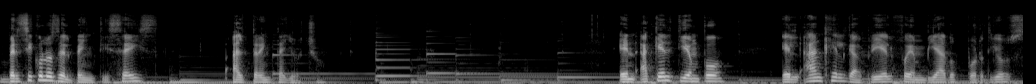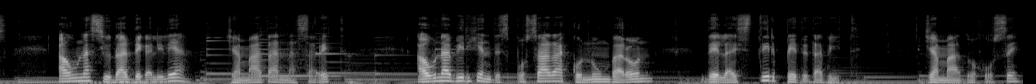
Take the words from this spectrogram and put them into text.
versículos del 26 al 38. En aquel tiempo, el ángel Gabriel fue enviado por Dios a una ciudad de Galilea llamada Nazaret, a una virgen desposada con un varón de la estirpe de David, llamado José.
